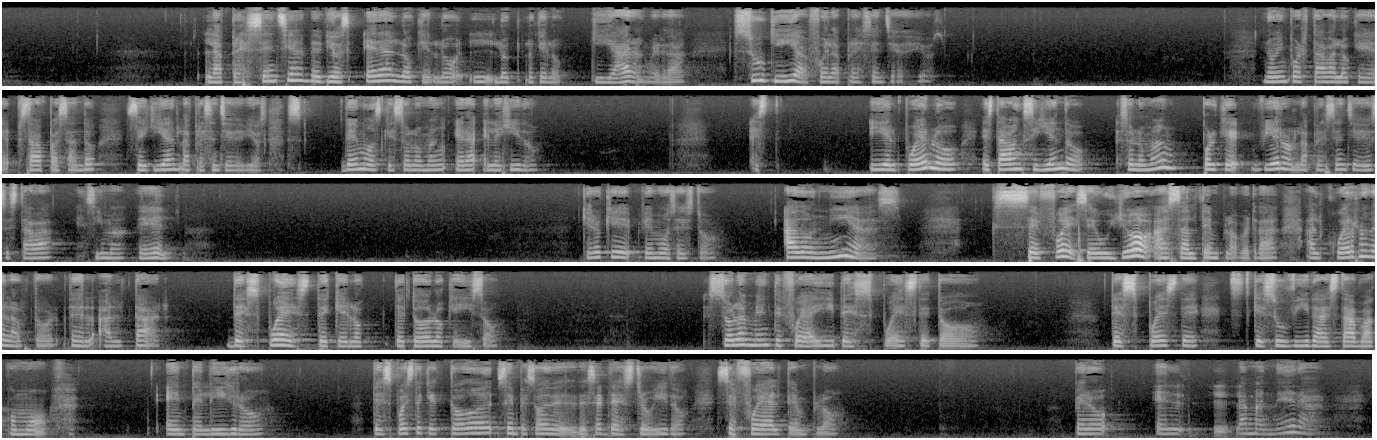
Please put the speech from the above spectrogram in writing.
La presencia de Dios era lo que lo, lo que lo guiaran, ¿verdad? Su guía fue la presencia de Dios. No importaba lo que estaba pasando, seguían la presencia de Dios vemos que Solomón era elegido. y el pueblo estaban siguiendo a porque vieron la presencia de Dios estaba encima de él. Quiero que vemos esto. Adonías se fue, se huyó hasta el templo, ¿verdad? Al cuerno del, autor, del altar, después de, que lo, de todo lo que hizo solamente fue ahí después de todo, después de que su vida estaba como en peligro, después de que todo se empezó de, ser destruido, se fue al templo. Pero la manera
